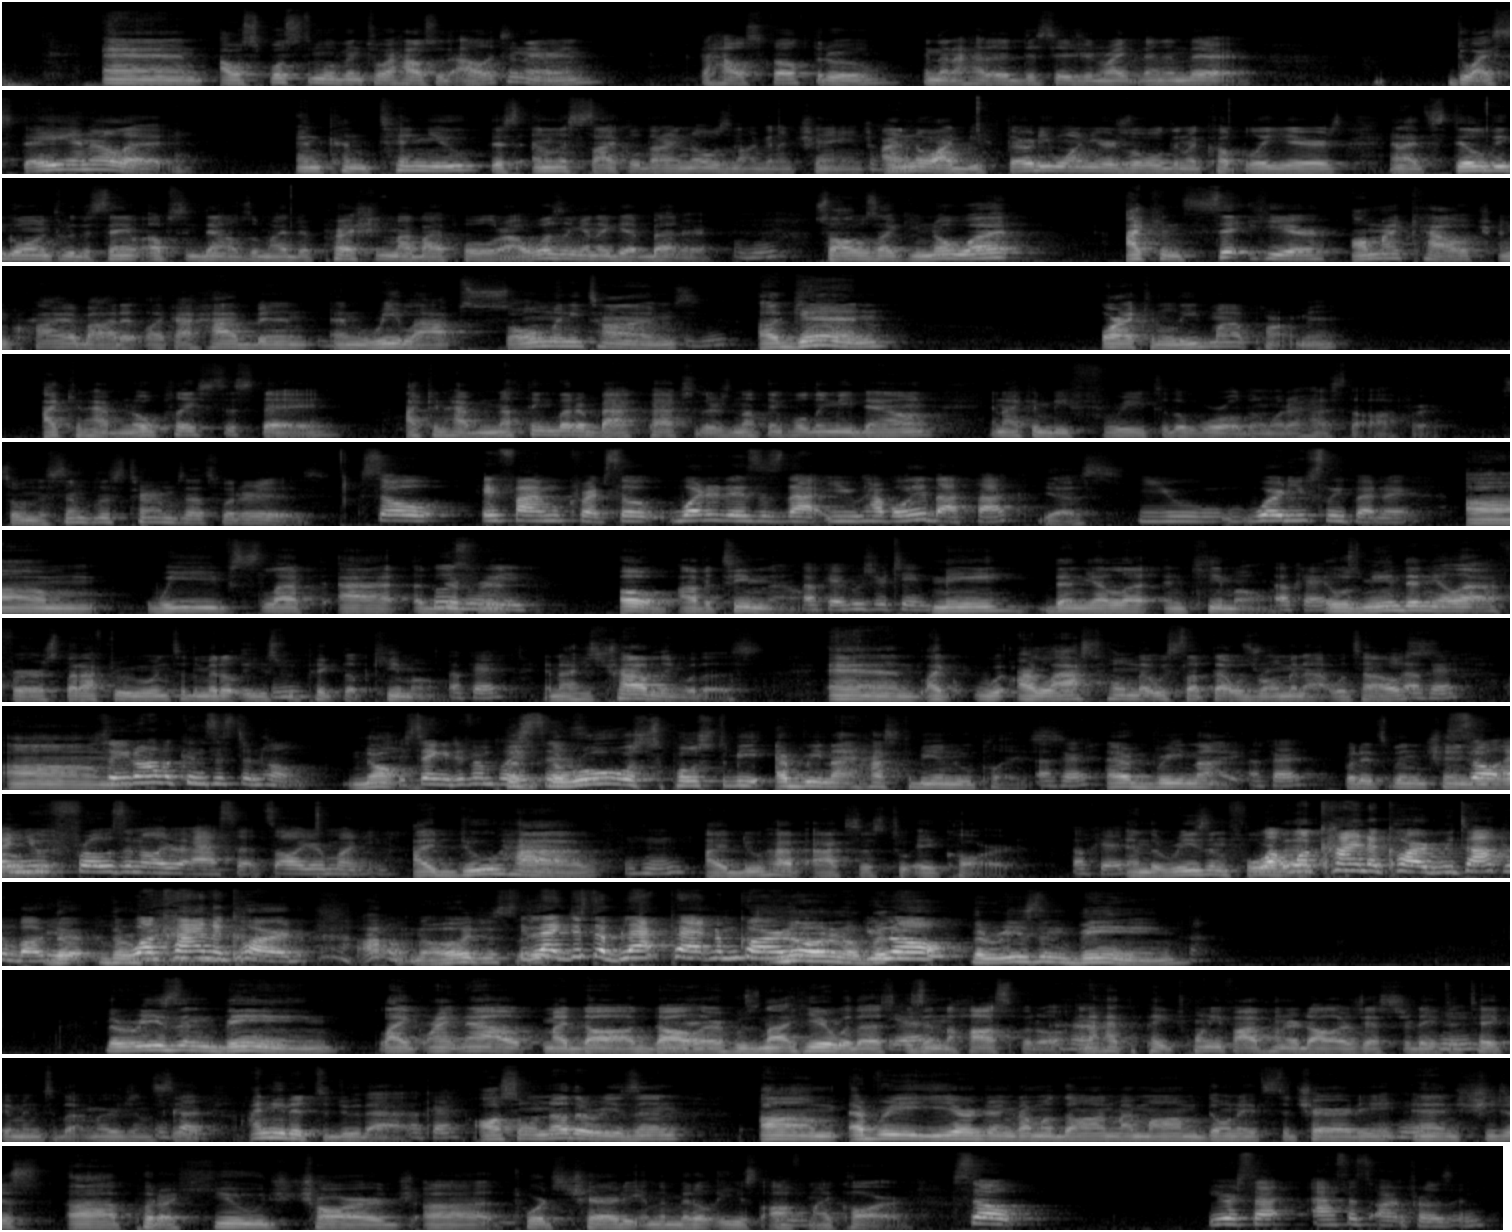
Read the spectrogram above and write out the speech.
And I was supposed to move into a house with Alex and Aaron. The house fell through, and then I had a decision right then and there. Do I stay in LA and continue this endless cycle that I know is not going to change? I mm-hmm. know I'd be 31 years old in a couple of years, and I'd still be going through the same ups and downs with my depression, my bipolar. I wasn't going to get better. Mm-hmm. So I was like, you know what? I can sit here on my couch and cry about it like I have been and relapse so many times again, or I can leave my apartment I can have no place to stay. I can have nothing but a backpack, so there's nothing holding me down, and I can be free to the world and what it has to offer. So, in the simplest terms, that's what it is. So if I'm correct, so what it is is that you have only a backpack. Yes. You where do you sleep at night? Um, we've slept at a Who's different. we? Oh, I have a team now. Okay, who's your team? Me, Daniela, and Chemo. Okay. It was me and Daniela at first, but after we went to the Middle East, we picked up Chemo. Okay. And now he's traveling with us. And like w- our last home that we slept at was Roman Atwood's house. Okay. Um, So you don't have a consistent home. No. You're staying in different places. The, rule was supposed to be every night has to be a new place. Okay. Every night. Okay. But it's been changing. So and you've bit. frozen all your assets, all your money. I do have. Mm-hmm. I do have access to a card. Okay. And the reason for what that. what kind of card we talking about here? the- what kind of card? I don't know. it Just You like just a black platinum card? No, no, no. You know. The reason being. The reason being, like right now, my dog Dollar, who's not here with us, is Uh-huh. Yeah. Uh-huh. in the hospital, and I had to pay twenty five hundred dollars yesterday to take him into the emergency. Mm-hmm. Okay. I needed to do that. Okay. Also, another reason. Um, every year during Ramadan, my mom donates to charity, Mm-hmm. and she just uh, put a huge charge uh, towards charity in the Middle East off Mm-hmm. my card. So your assets aren't frozen.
